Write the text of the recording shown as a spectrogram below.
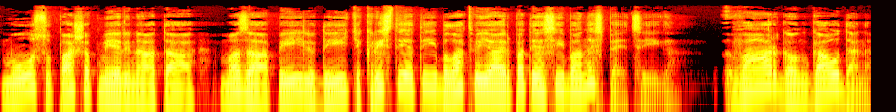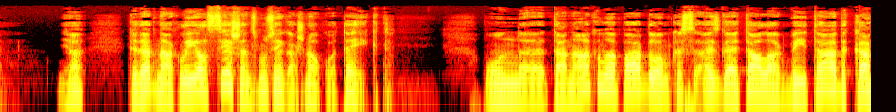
mūsu pašapmierinātā mazā pīļu dīķa kristietība Latvijā ir patiesībā nespēcīga, vārga un gaudana. Ja? Kad atnāk lielas ciešanas, mums vienkārši nav ko teikt. Un e, tā nākamā pārdoma, kas aizgāja tālāk, bija tāda, ka,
